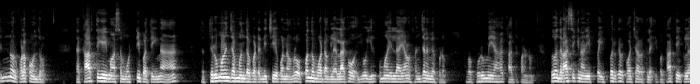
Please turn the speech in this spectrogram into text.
சின்ன ஒரு குழப்பம் வந்துடும் இந்த கார்த்திகை மாதம் ஒட்டி பார்த்திங்கன்னா இந்த திருமணம் சம்மந்தப்பட்ட நிச்சயம் பண்ணவங்களும் ஒப்பந்தம் போட்டவங்க எல்லாருக்கும் ஐயோ இருக்குமா இல்லையா? சஞ்சலம் ஏற்படும். அப்போ பொறுமையாக காத்து பண்ணணும். பொதுவாக அந்த ராசிக்கு நான் இப்போ இப்போ இருக்கிற கோச்சாரத்தில் இப்போ கார்த்திகைக்குள்ளே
